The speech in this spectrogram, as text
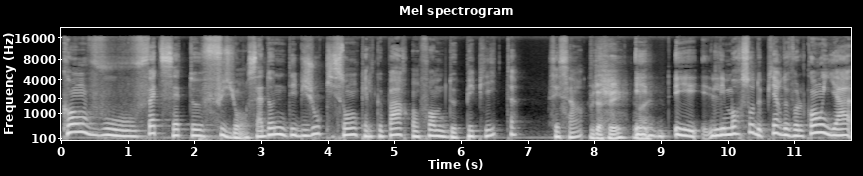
quand vous faites cette fusion, ça donne des bijoux qui sont quelque part en forme de pépites c'est ça. Tout à fait. Et, les morceaux de pierre de volcan, il y a,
